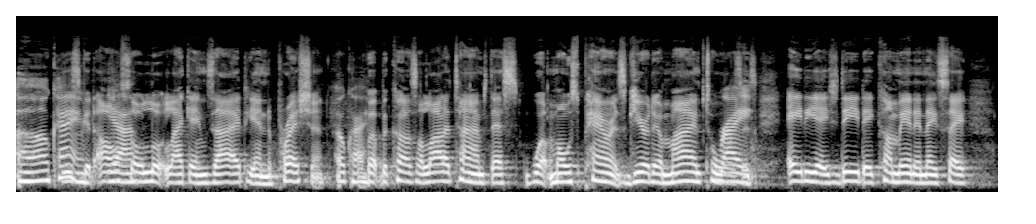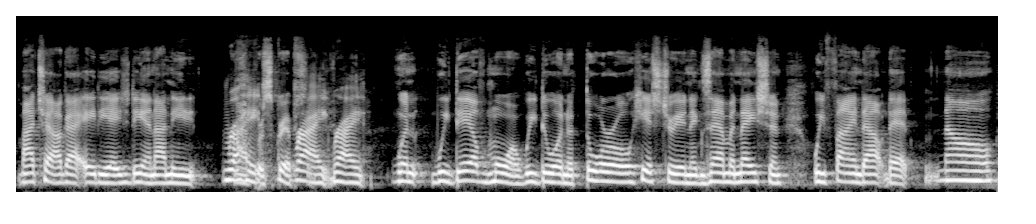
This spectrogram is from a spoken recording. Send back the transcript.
Uh, okay. This could also yeah. look like anxiety and depression. Okay. But because a lot of times that's what most parents gear their mind towards right. is ADHD, they come in and they say, My child got ADHD and I need right. my prescription. Right, right when we delve more, we do a thorough history and examination, we find out that no,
